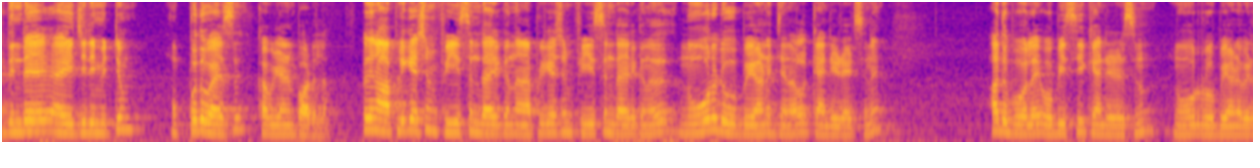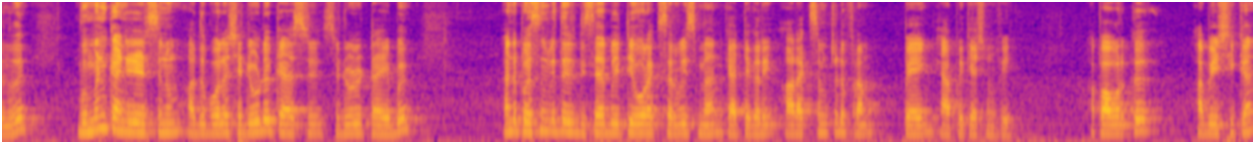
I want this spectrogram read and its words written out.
ഇതിന്റെ ഏജ് ലിമിറ്റും മുപ്പത് വയസ്സ് കവിയാൻ പാടില്ല. ഇപ്പോൾ ഇതിന് ആപ്ലിക്കേഷൻ ഫീസ് ഉണ്ടായിരിക്കുന്ന ആപ്ലിക്കേഷൻ ഫീസ് ഉണ്ടായിരിക്കുന്നത് നൂറ് രൂപയാണ് ജനറൽ കാൻഡിഡേറ്റ്സിന് അതുപോലെ ഒ ബി സി കാൻഡിഡേറ്റ്സിനും നൂറ് രൂപയാണ് വരുന്നത്. വുമൻ കാൻഡിഡേറ്റ്സിനും അതുപോലെ scheduled caste scheduled tribe and person with disability or ex service man category are exempted from paying application fee അപ്പോൾ അവർക്ക് അപേക്ഷിക്കാൻ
